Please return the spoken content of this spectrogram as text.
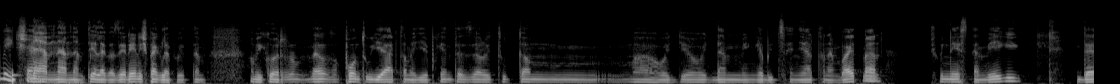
mégsem. Nem, nem, nem, tényleg azért én is meglepődtem, amikor pont úgy jártam egyébként ezzel, hogy tudtam, hogy, hogy nem Ingebrigtsen nyert, hanem Whiteman, és úgy néztem végig, de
